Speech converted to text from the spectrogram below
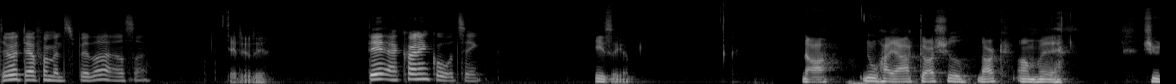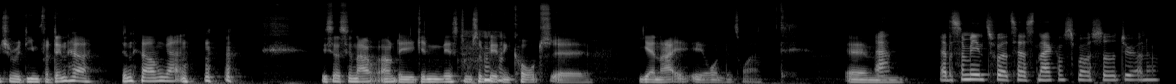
Det er jo derfor, man spiller, altså. Ja, det er det. Det er kun en god ting. Helt sikkert. Nå, nu har jeg gushet nok om uh, Future Redeem for den her, den her omgang. Hvis jeg skal snakke om det igen næste uge, så bliver det en kort uh, ja-nej-runde, tror jeg. Um, ja. Er det så min tur til at snakke om små søde dyr nu?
